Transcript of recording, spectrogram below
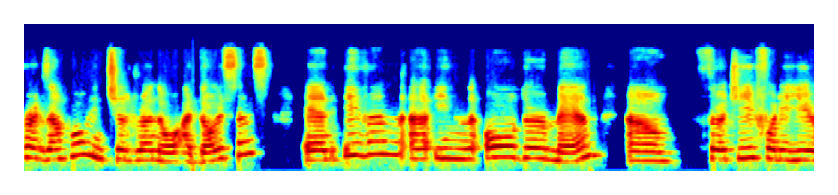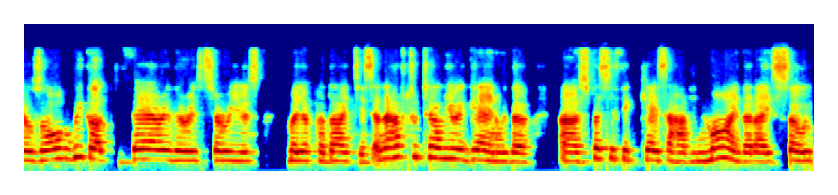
for example, in children or adolescents, and even uh, in older men, um, 30, 40 years old, we got very, very serious myocarditis. And I have to tell you again with a, a specific case I have in mind that I saw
